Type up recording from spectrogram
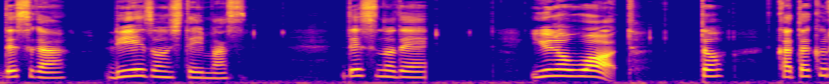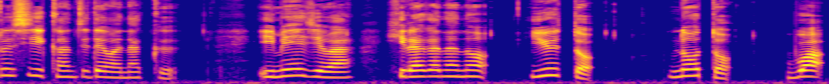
ですが、リエゾンしています。ですので、you know what と堅苦しい感じではなく、イメージはひらがなの you と no と wa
